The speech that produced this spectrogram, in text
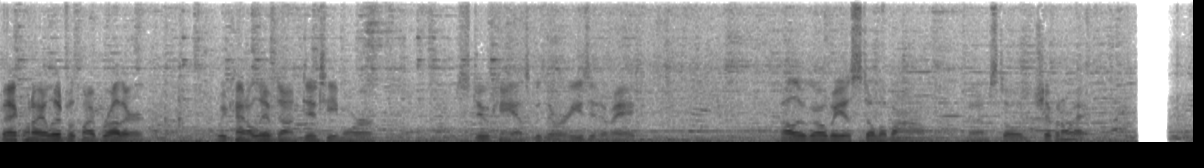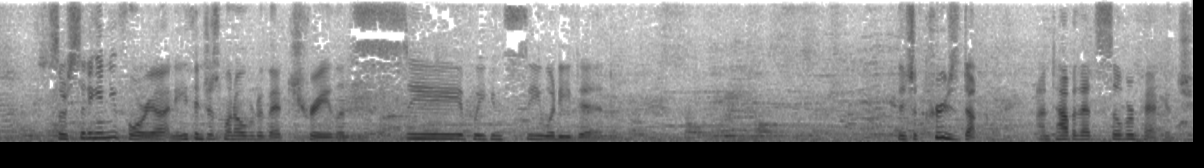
Back when I lived with my brother, we kind of lived on Dinty Moore stew cans because they were easy to make. Aloo gobi is still a bomb, and I'm still chipping away. So we're sitting in Euphoria, and Ethan just went over to that tree. Let's see if we can see what he did. There's a cruise duck on top of that silver package.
